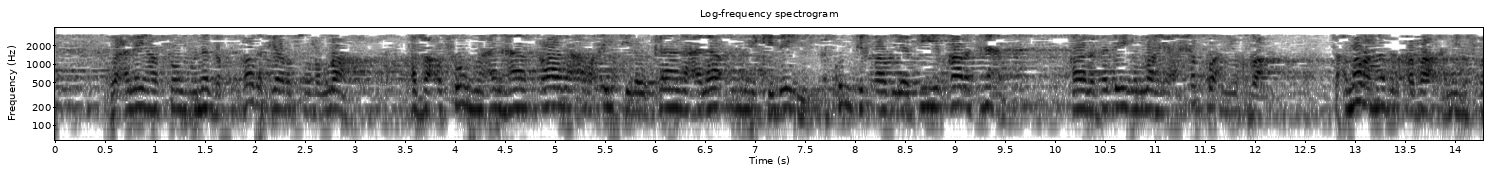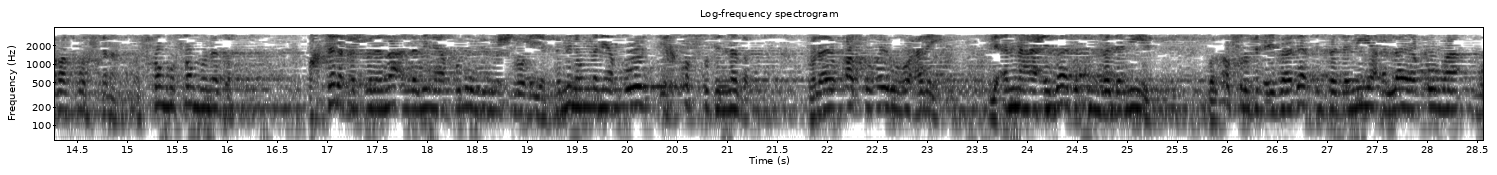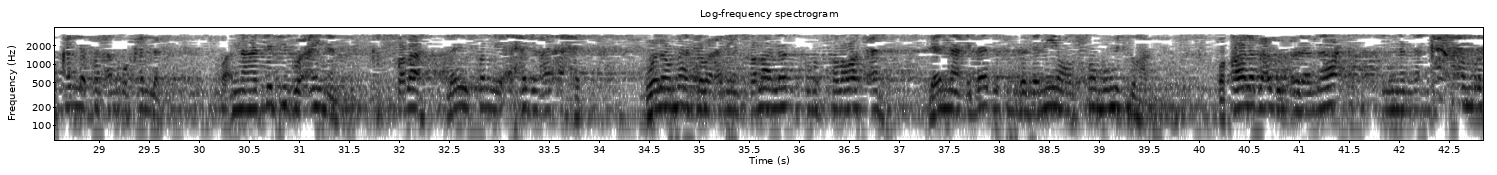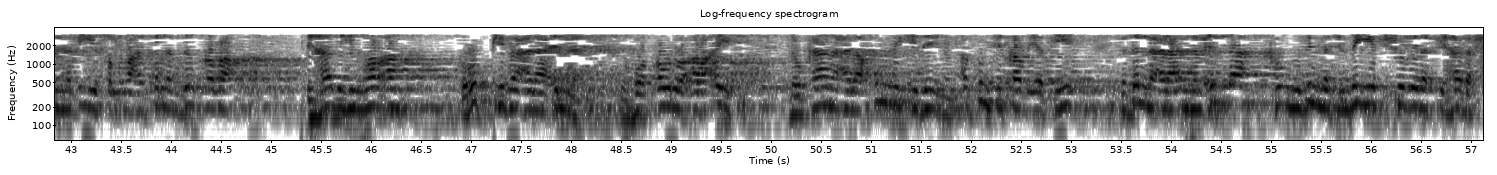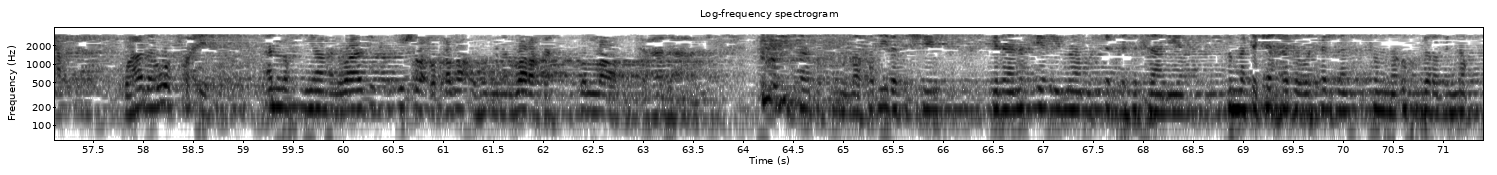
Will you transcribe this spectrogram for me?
وعليها صوم نذر. قالت يا رسول الله أفأصوم عنها؟ قال أرأيت لو كان على أمك دين فكنت قاضيتي؟ قالت نعم. قال فدين الله أحق أن يقضى. فأمرها بالقضاء عليه الصلاة والسلام. الصوم صوم نذر. واختلف العلماء الذين يقولون بالمشروعية. فمنهم من يقول يختص بالنذر ولا يقاس غيره عليه لأنها عبادة بدنية. والأصل في العبادات البدنية أن لا يقوم مكلفا عن مكلف وأنها تجب عينا كالصلاة لا يصلي أحد عن أحد. ولو مات وعليه الصلاة لا تكون الصلوات عنه لأنها عبادة بدنية والصوم مثلها. وقال بعض العلماء إن أمر النبي صلى الله عليه وسلم بالقضاء لهذه المرأة ركب على علة وهو قول أرأيت لو كان على أمك دين أكنت قاضية فيه فدل على أن العلة كون ذمة الميت شغلت في هذا الحق. وهذا هو الصحيح أن الصيام الواجب يشرع قضاؤه من الورثة. والله تعالى أعلم. فضيلة الشيخ إذا نسي الإمام السجدة الثانية ثم تشهد وسلم ثم أخبر بالنقص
